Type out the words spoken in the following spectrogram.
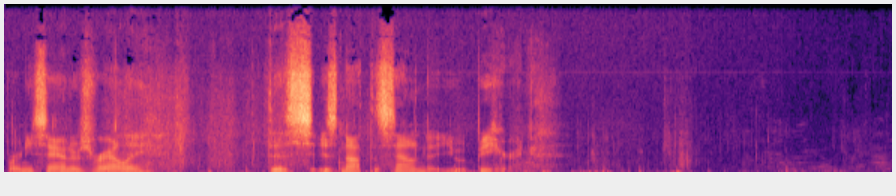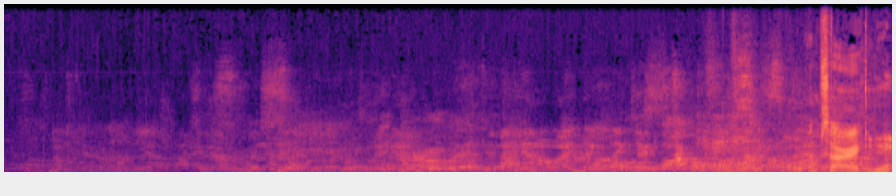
Bernie Sanders rally. This is not the sound that you would be hearing. I'm sorry? Can you,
